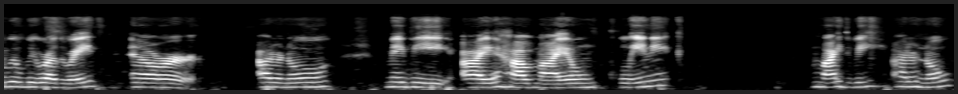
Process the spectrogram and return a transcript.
will be graduate or I don't know, maybe I have my own clinic. Might be, I don't know.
